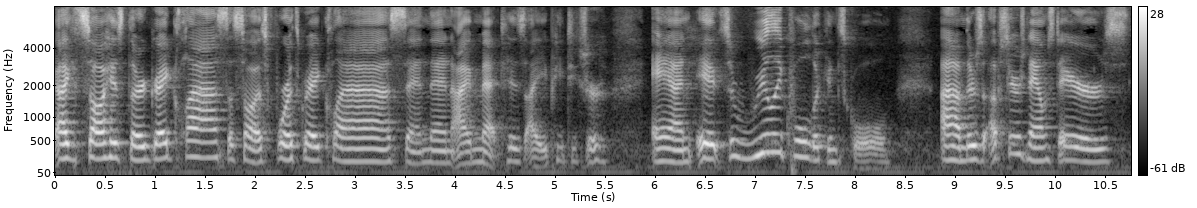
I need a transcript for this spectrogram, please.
I saw his third grade class, I saw his fourth grade class, and then I met his IEP teacher, and it's a really cool looking school. Um, there's upstairs, downstairs.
